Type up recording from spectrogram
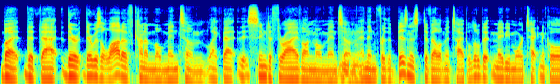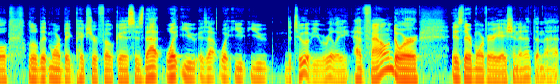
but that that there there was a lot of kind of momentum like that. It seemed to thrive on momentum, mm-hmm. and then for the business development type, a little bit maybe more technical, a little bit more big picture focus. Is that what you is that what you you the two of you really have found, or is there more variation in it than that?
